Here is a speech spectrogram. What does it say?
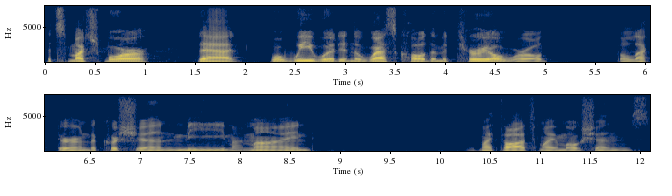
it's much more that what we would in the West call the material world, the lectern, the cushion, me, my mind, my thoughts, my emotions,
